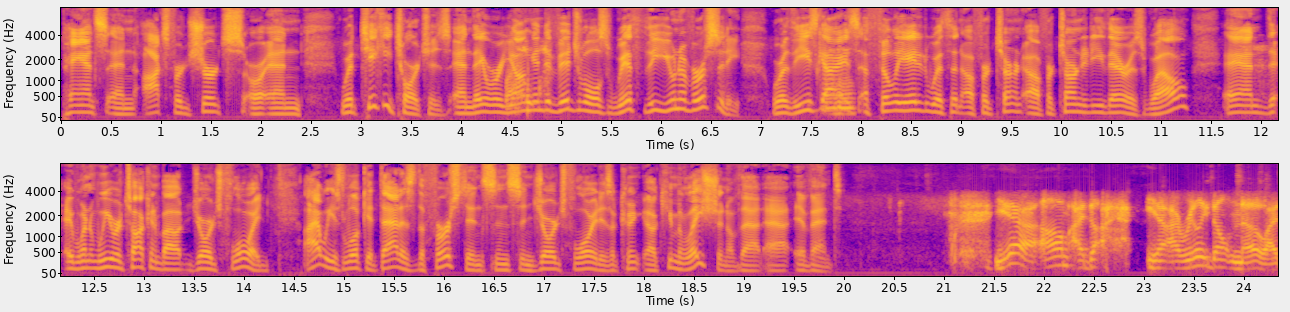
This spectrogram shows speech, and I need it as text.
pants and Oxford shirts or and with tiki torches, and they were young individuals with the university. Were these guys mm-hmm. affiliated with an, a, fratern- a, fraternity there as well? And th- when we were talking about George Floyd, I always look at that as the first instance, and George Floyd is a c- accumulation of that uh, event. Yeah, um, I, Yeah, I really don't know. I,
